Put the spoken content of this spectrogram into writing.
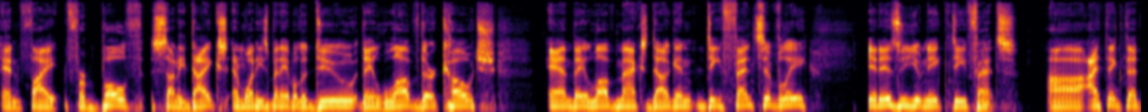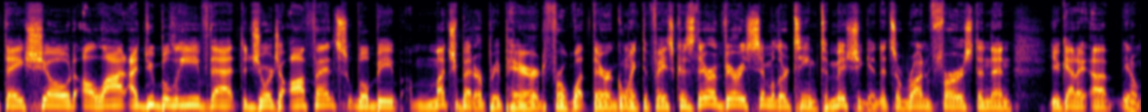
and fight for both Sonny Dykes and what he's been able to do. They love their coach, and they love Max Duggan. Defensively, it is a unique defense. Uh, I think that they showed a lot. I do believe that the Georgia offense will be much better prepared for what they're going to face because they're a very similar team to Michigan. It's a run first, and then you've got a, a you know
